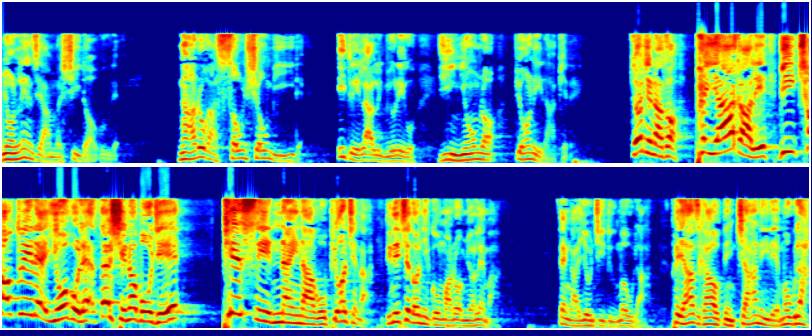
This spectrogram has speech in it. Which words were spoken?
မျော်လင့်စရာမရှိတော့ဘူးတဲ့ ငါတို့ကဆုံးရှုံးပြီတဲ့ဣတရီလလူမျိုးတွေကိုယဉ်ညွန်းတော့ပြောနေတာဖြစ်တယ်ပြောချင်တာဆိုဖယားကလေဒီ6သွေးတဲ့ရိုးကိုလည်းအသက်ရှင်တော့ဘိုးကြီးဖြစ်စေနိုင်တာကိုပြောချင်တာဒီနေ့ချစ်တော်ညီကိုမောင်တို့မျော်လင့်ပါတဲ့ငါယုံကြည်သူမဟုတ်လားဖယားစကားကိုသင်ကြားနေတယ်မဟုတ်လား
